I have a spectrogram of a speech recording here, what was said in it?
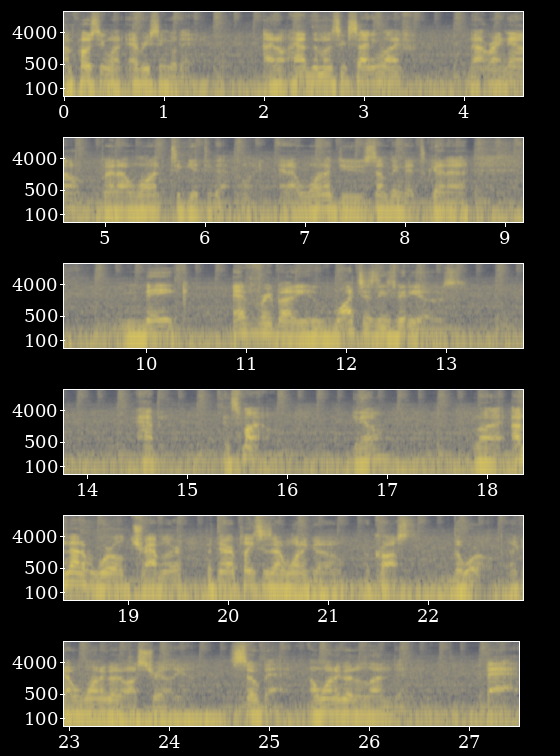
I'm posting one every single day. I don't have the most exciting life, not right now, but I want to get to that point. And I want to do something that's gonna make everybody who watches these videos happy and smile. You know? Like, I'm not a world traveler, but there are places I want to go across the world. Like, I want to go to Australia so bad. I want to go to London bad.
